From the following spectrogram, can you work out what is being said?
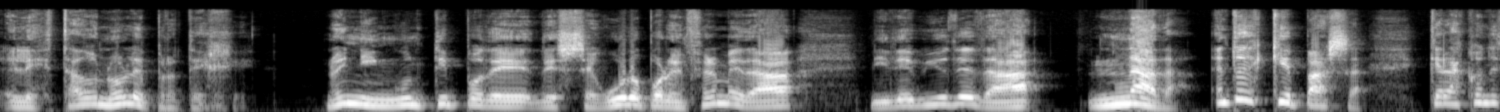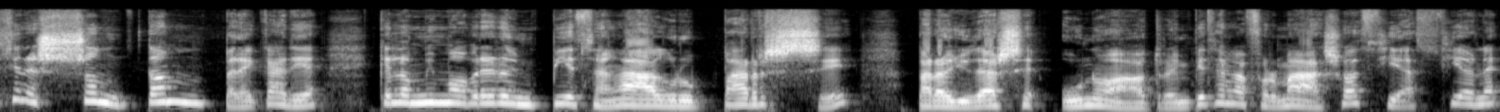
el Estado no le protege. No hay ningún tipo de, de seguro por enfermedad, ni de viudedad, nada. Entonces, ¿qué pasa? Que las condiciones son tan precarias que los mismos obreros empiezan a agruparse para ayudarse uno a otro. Empiezan a formar asociaciones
